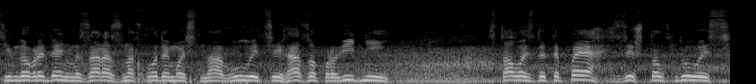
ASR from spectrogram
Всім добрий день. Ми зараз знаходимося на вулиці Газопровідній. Сталося ДТП, зіштовхнулись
